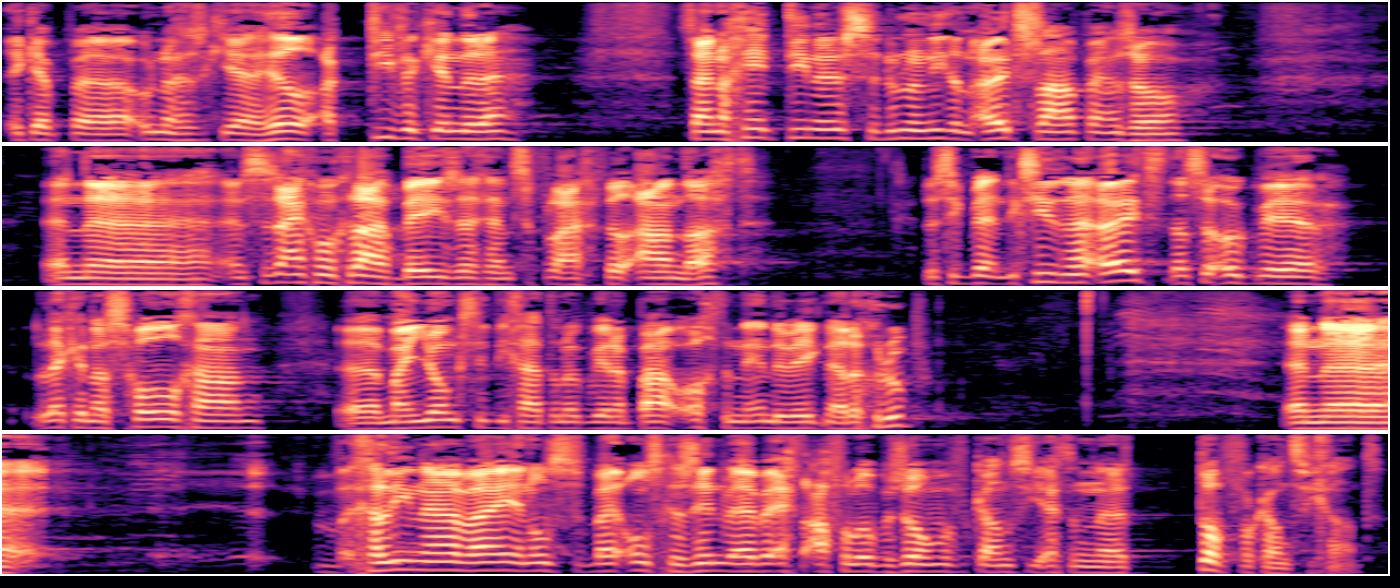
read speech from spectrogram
ik heb uh, ook nog eens een keer heel actieve kinderen. Zijn nog geen tieners, ze doen nog niet aan uitslapen en zo. En, uh, en ze zijn gewoon graag bezig en ze vragen veel aandacht. Dus ik, ben, ik zie er naar uit dat ze ook weer lekker naar school gaan. mijn jongste die gaat dan ook weer een paar ochtenden in de week naar de groep. En Galina, wij en ons, bij ons gezin, we hebben echt afgelopen zomervakantie echt een topvakantie gehad.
